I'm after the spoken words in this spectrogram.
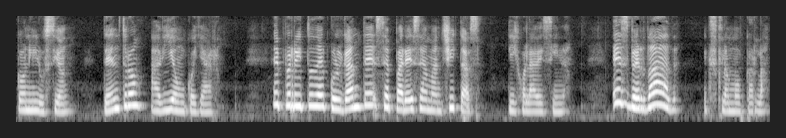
con ilusión. Dentro había un collar. El perrito del colgante se parece a Manchitas, dijo la vecina. Es verdad, exclamó Carla.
